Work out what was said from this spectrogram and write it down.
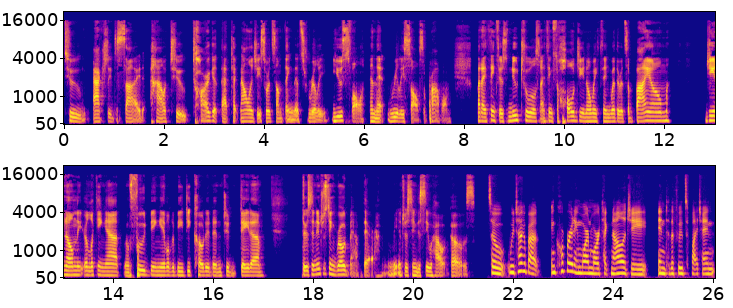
to actually decide how to target that technology towards something that's really useful and that really solves a problem. But I think there's new tools. And I think the whole genomic thing, whether it's a biome genome that you're looking at, food being able to be decoded into data. There's an interesting roadmap there. It'll be interesting to see how it goes. So we talk about incorporating more and more technology into the food supply chain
